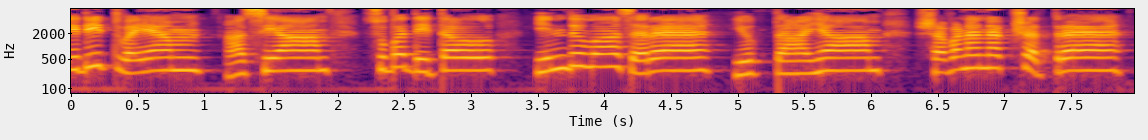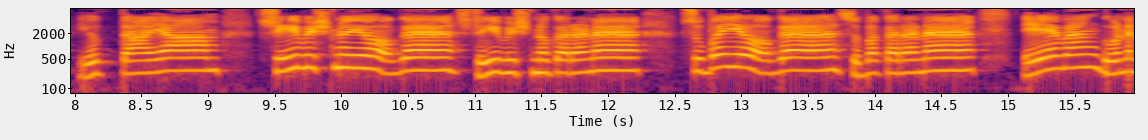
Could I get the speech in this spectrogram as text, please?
तिथिद्वयम् अस्यां सुपदितौ इन्दुवासर युक्तायां श्रवणनक्षत्र युक्तायां श्रीविष्णुयोग श्रीविष्णुकरण सुभयोग सुभकरण एवं गुण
